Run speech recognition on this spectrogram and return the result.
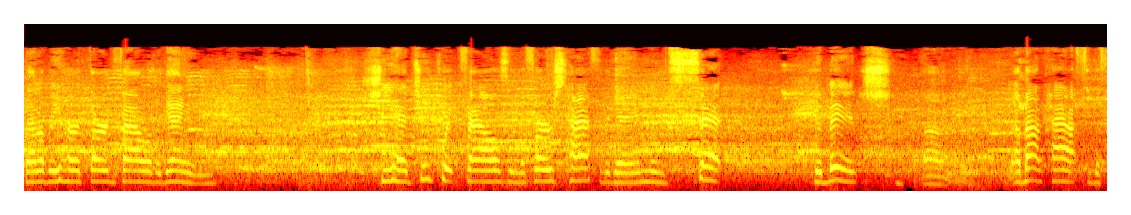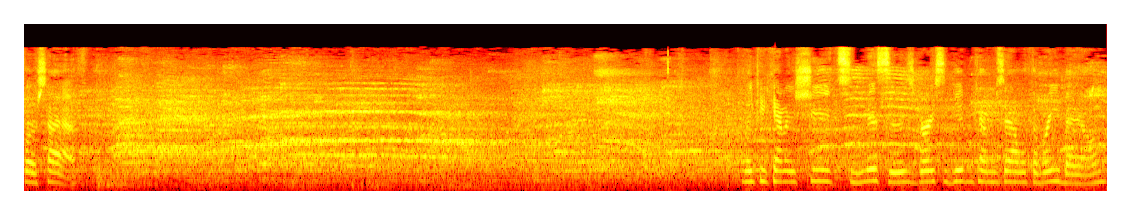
That'll be her third foul of the game. She had two quick fouls in the first half of the game and set the bench uh, about half of the first half. Lincoln County shoots and misses. Gracie Gooden comes down with the rebound.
